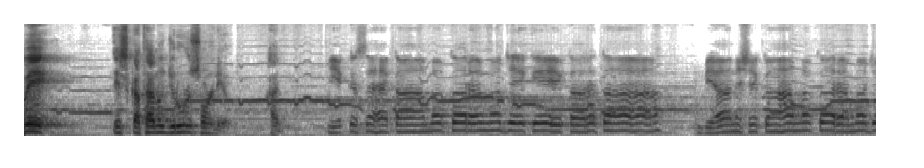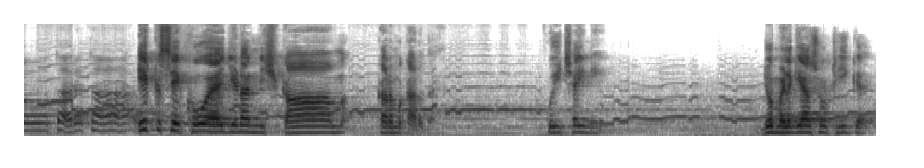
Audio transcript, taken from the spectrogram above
ਵੇ ਇਸ ਕਥਾ ਨੂੰ ਜਰੂਰ ਸੁਣ ਲਿਓ। ਹਾਂਜੀ। ਇਕ ਸਹਿ ਕਾਮ ਕਰਮ ਜੇ ਕੇ ਕਰਤਾ ਬਿਆਨ ਕਾਮ ਕਰਮ ਜੋ ਧਰਤਾ। ਇੱਕ ਸਿੱਖ ਉਹ ਹੈ ਜਿਹੜਾ ਨਿਸ਼ਕਾਮ ਕਰਮ ਕਰਦਾ ਹੈ। ਕੋਈ ਇੱਛਾ ਹੀ ਨਹੀਂ। ਜੋ ਮਿਲ ਗਿਆ ਸੋ ਠੀਕ ਹੈ।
